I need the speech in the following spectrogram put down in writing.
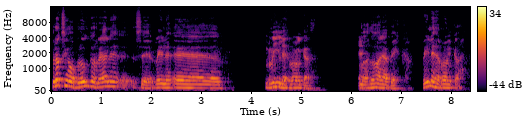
Próximo productos reales, eh, sí, reales, Reels Rollcast. Eh. más dos a la pesca. Reels de Rollcast.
